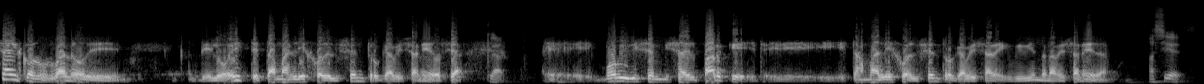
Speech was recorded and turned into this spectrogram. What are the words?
Ya el conurbano de, del oeste está más lejos del centro que Avellaneda. O sea, Claro. eh, vos vivís en Villa del Parque, eh, estás más lejos del centro que Avellaneda, viviendo en Avellaneda. Así es.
